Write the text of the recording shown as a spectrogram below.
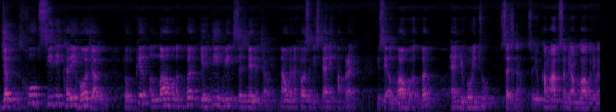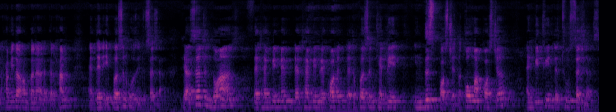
जब खूब सीधी ho हो to तो Allahu akbar kehti hui sajde mein में Now when a person is standing upright, you say Allahu akbar and you go into sajda. So you come up sami Allahu liman hamida rabbana lakal hamd and then a person goes into sajda. There are certain du'as that have been meant, that have been recorded that a person can read in this posture the qoma posture and between the two sajdas.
